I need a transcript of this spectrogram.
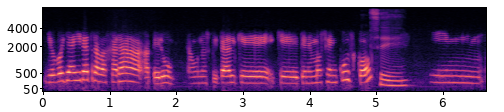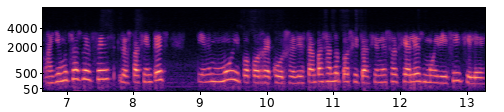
yo voy a ir a trabajar a, Perú, a un hospital que, que tenemos en Cuzco. Sí. Y mm, allí muchas veces los pacientes tienen muy pocos recursos y están pasando por situaciones sociales muy difíciles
